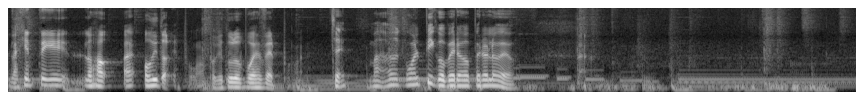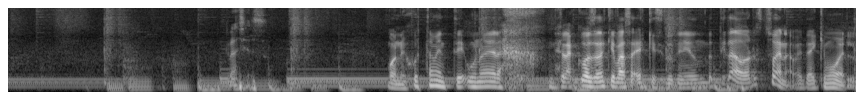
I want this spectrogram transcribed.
la gente que. Los au- auditores, po, porque tú lo puedes ver. Sí, más como el pico, pero, pero lo veo. Gracias. Bueno, y justamente una de, las- de las cosas que pasa es que si tú tienes un ventilador, suena, hay que moverlo.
